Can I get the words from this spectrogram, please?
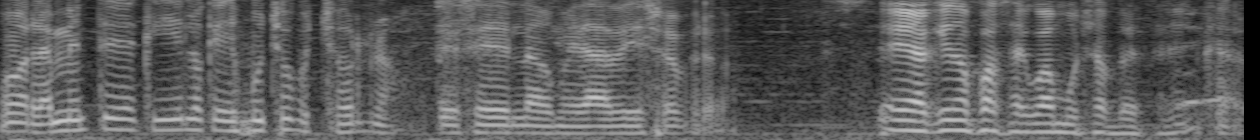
Bueno, realmente aquí lo que hay es mucho bochorno, es eh, la humedad y eso, pero Eh, aquí nos pasa igual muchas veces, ¿eh? claro.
